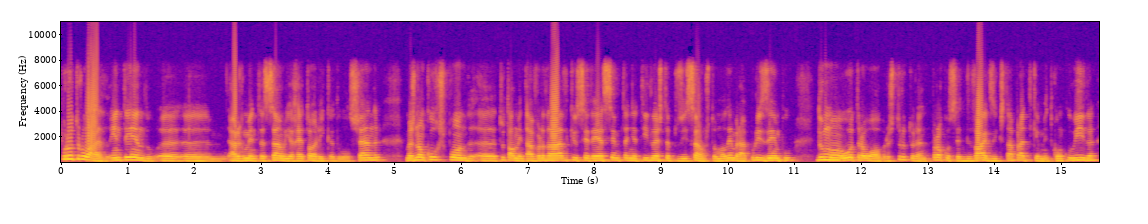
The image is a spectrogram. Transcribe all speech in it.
Por outro lado, entendo a, uh, uh, a argumentação e a retórica do Alexandre, mas não corresponde uh, totalmente à verdade que o CDS sempre tenha tido esta posição. Estou-me a lembrar, por exemplo, de uma outra obra estruturante para o Conselho de Vagos e que está praticamente concluída,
